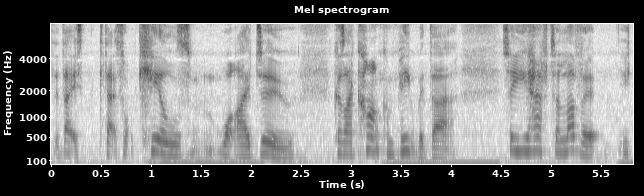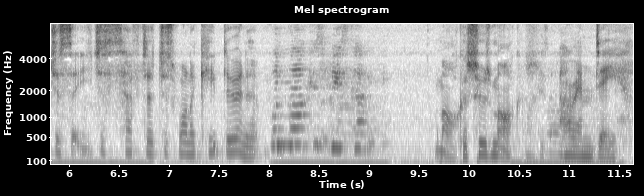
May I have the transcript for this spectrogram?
that is that's what kills what I do because I can't compete with that. So you have to love it. You just you just have to just want to keep doing it. Would Marcus please come? Marcus, who's Marcus? RMD. Oh,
